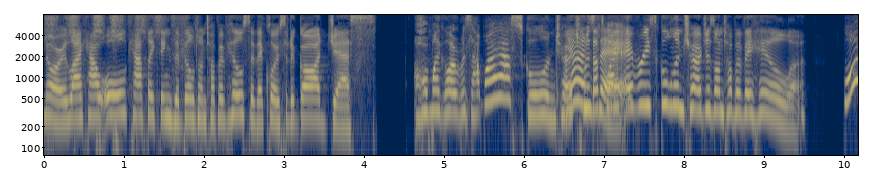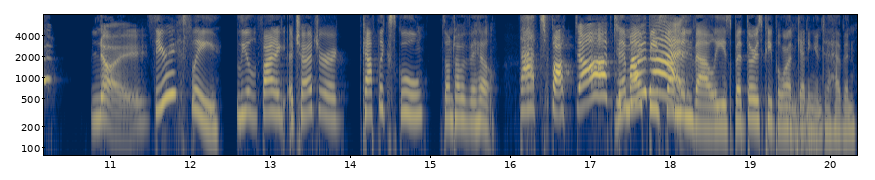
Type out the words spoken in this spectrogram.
No, like how all Catholic things are built on top of hills, so they're closer to God, Jess. Oh my god, was that why our school and church yes, was that's there? why every school and church is on top of a hill. what? No. Seriously. You'll find a church or a Catholic school, it's on top of a hill. That's fucked up. there Didn't might know be some in valleys, but those people aren't getting into heaven.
